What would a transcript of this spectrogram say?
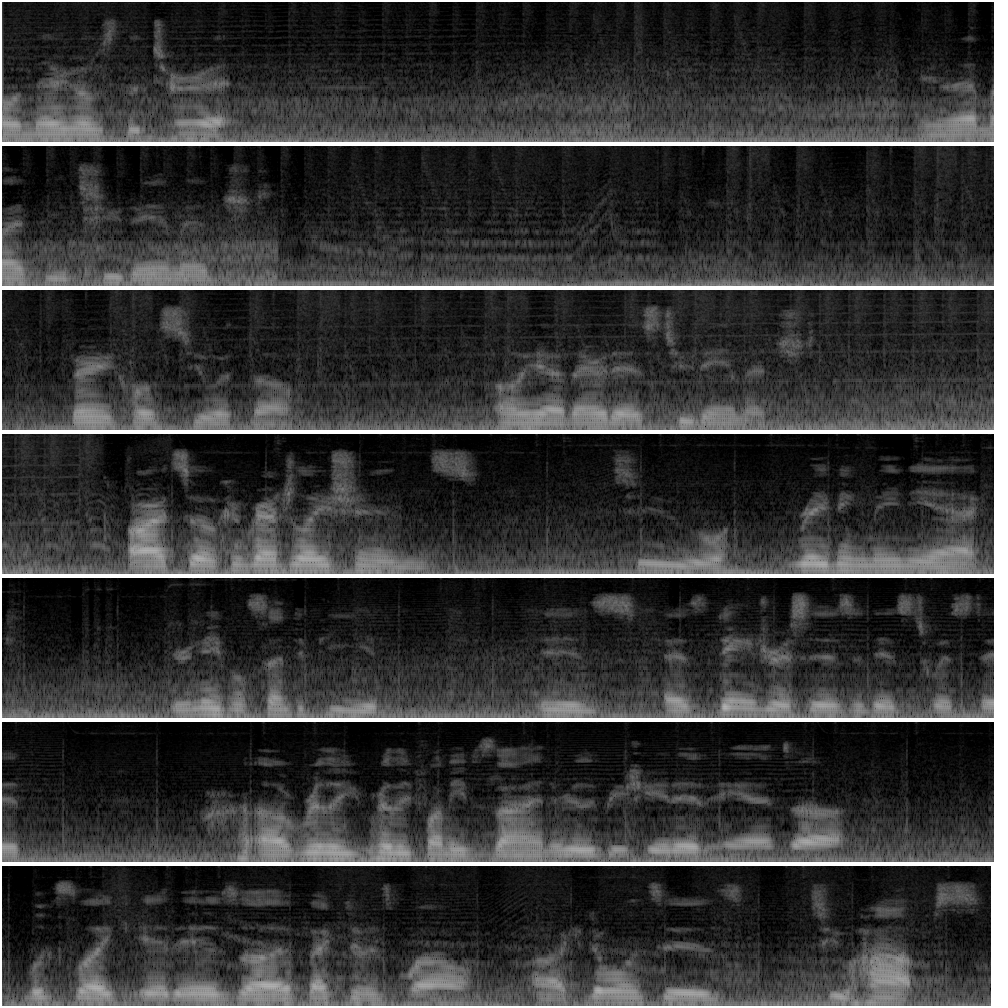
Oh and there goes the turret. Yeah, that might be too damaged. Very close to it though. Oh yeah, there it is, too damaged. Alright, so congratulations to Raving Maniac. Your naval centipede is as dangerous as it is twisted. Uh, really, really funny design. I really appreciate it, and uh, looks like it is uh, effective as well. Uh, condolences to Haps.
